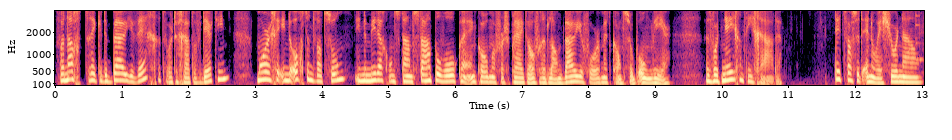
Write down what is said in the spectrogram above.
Vannacht trekken de buien weg, het wordt een graad of 13. Morgen in de ochtend wat zon. In de middag ontstaan stapelwolken en komen verspreid over het land buien voor met kans op onweer. Het wordt 19 graden. Dit was het NOS Journaal.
